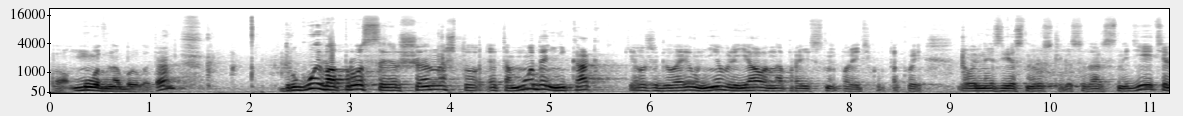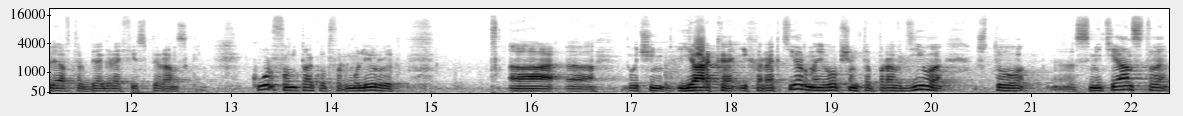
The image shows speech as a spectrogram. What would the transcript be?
а, модно было. Да? Другой вопрос совершенно, что эта мода никак как я уже говорил, не влияла на правительственную политику. Такой довольно известный русский государственный деятель, автор биографии Спиранского. Корф, он так вот формулирует а, а, очень ярко и характерно, и, в общем-то, правдиво, что а, сметианство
